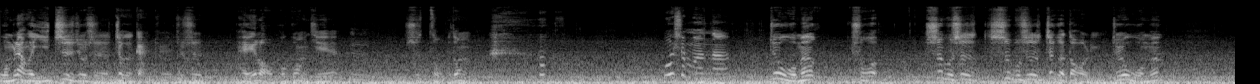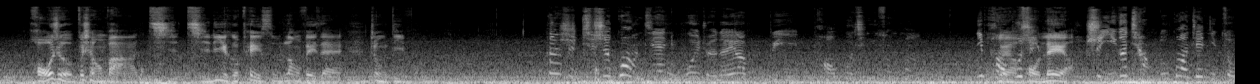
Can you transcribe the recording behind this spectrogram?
我们两个一致就是这个感觉，就是陪老婆逛街嗯，是走不动的。为什么呢？就我们说，是不是是不是这个道理？就是我们跑者不想把体体力和配速浪费在这种地方。但是其实逛街你不会觉得要比跑步轻松吗？你跑步，好累啊！是一个强度，逛街你走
